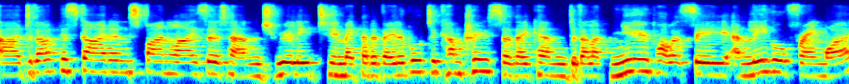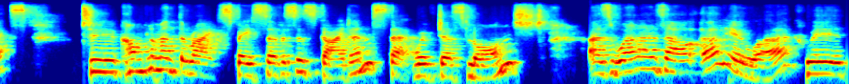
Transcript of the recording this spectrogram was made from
uh, develop this guidance, finalize it, and really to make that available to countries so they can develop new policy and legal frameworks to complement the rights based services guidance that we've just launched. As well as our earlier work with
